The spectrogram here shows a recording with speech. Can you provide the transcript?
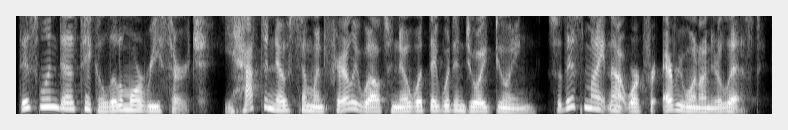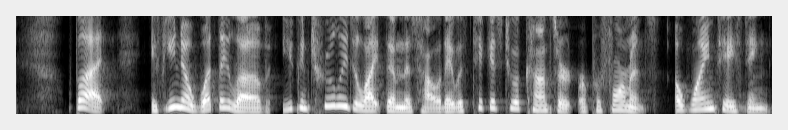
This one does take a little more research. You have to know someone fairly well to know what they would enjoy doing, so this might not work for everyone on your list. But if you know what they love, you can truly delight them this holiday with tickets to a concert or performance, a wine tasting,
